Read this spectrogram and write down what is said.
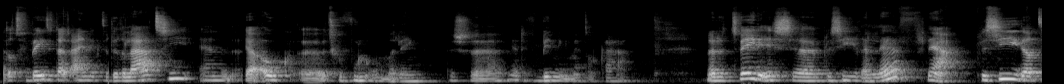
Dat verbetert uiteindelijk de, relatie en ja, ook eh, het gevoel onderling. Dus eh, ja, de verbinding met elkaar. Nou, de tweede is eh, plezier en lef. Nou ja, plezier, dat,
